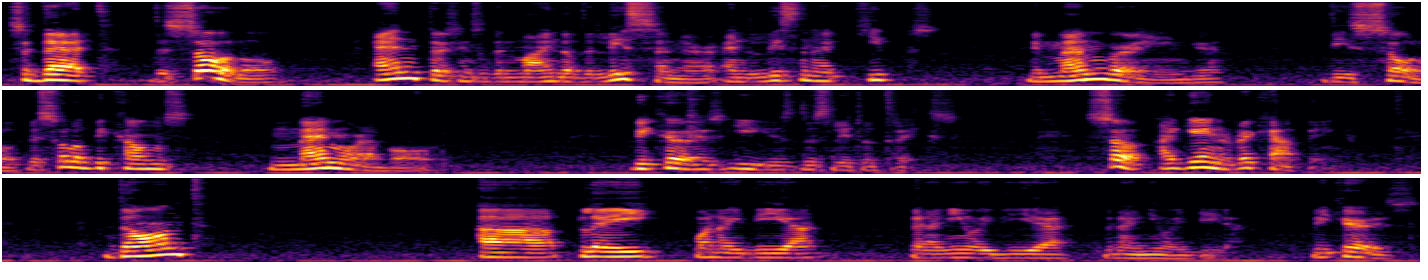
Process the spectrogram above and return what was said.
so that the solo enters into the mind of the listener and the listener keeps remembering this solo. The solo becomes memorable because you use those little tricks. So, again, recapping. Don't uh, play one idea then a new idea, then a new idea. Because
